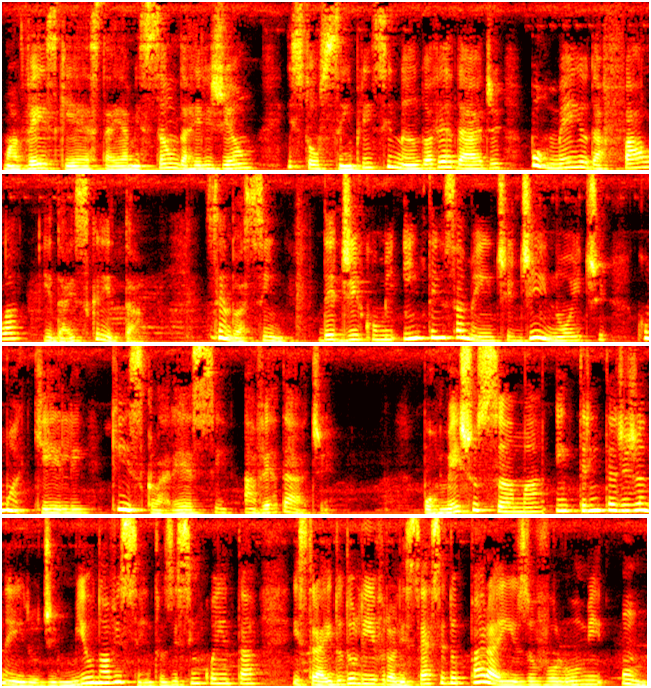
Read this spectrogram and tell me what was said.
Uma vez que esta é a missão da religião, estou sempre ensinando a verdade por meio da fala e da escrita. Sendo assim, dedico-me intensamente dia e noite como aquele que esclarece a verdade por Meixo Sama em 30 de janeiro de 1950, extraído do livro Alicerce do Paraíso, volume 1.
